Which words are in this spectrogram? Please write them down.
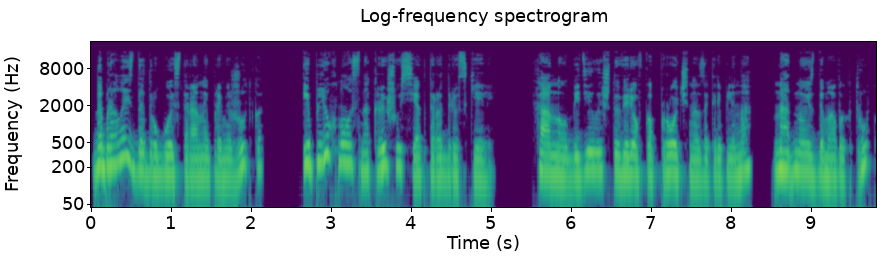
добралась до другой стороны промежутка и плюхнулась на крышу сектора Дрюскелей. Ханна убедилась, что веревка прочно закреплена на одной из дымовых труб,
